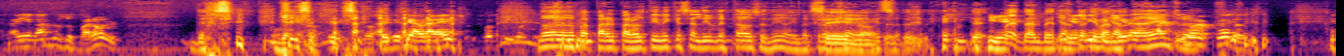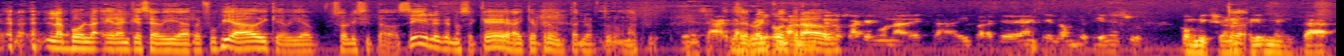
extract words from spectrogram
estará llegando su parol. De, sí, no, sé, no, sé, qué se habrá hecho. No, no, no, para el parol tiene que salir de Estados Unidos y no creo sí, que no, haga eso. De, de, pues tal vez ya, ya, está, llevando, ya está adentro. Las bolas eran que se había refugiado y que había solicitado asilo y que no sé qué. Hay que preguntarle a Arturo Macri. Exacto. Se lo ha encontrado. lo saquen una de estas ahí para que vean que el hombre tiene sus convicciones Tod firmes y está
